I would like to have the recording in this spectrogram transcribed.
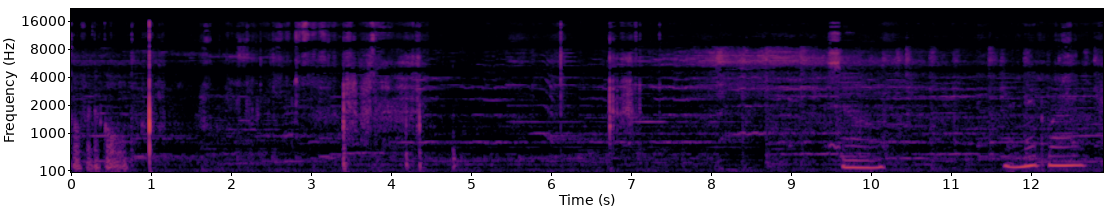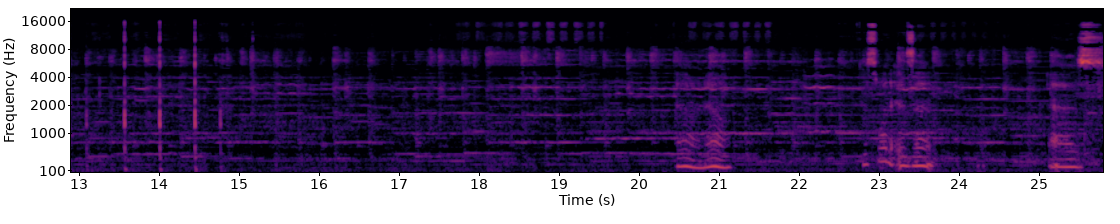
Go for the gold. This one isn't as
